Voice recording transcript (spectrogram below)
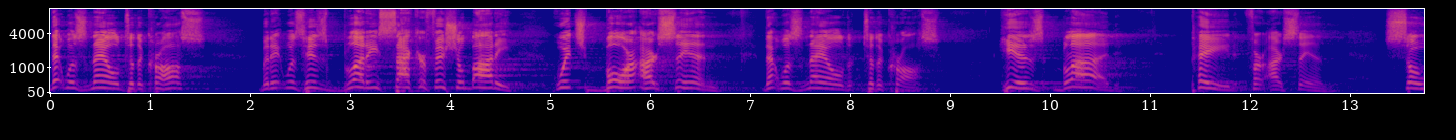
that was nailed to the cross, but it was his bloody sacrificial body which bore our sin that was nailed to the cross. His blood paid for our sin. So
